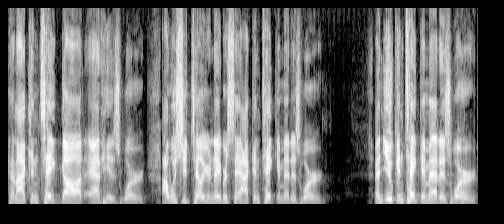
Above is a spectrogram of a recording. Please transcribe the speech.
and I can take God at His word. I wish you'd tell your neighbor, say, I can take Him at His word. And you can take Him at His word.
